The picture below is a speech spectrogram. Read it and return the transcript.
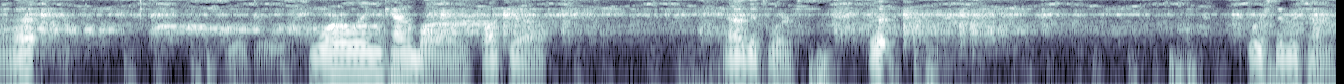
That. Swirling cannonballs. Watch out. Now it gets worse. What? Worse every time.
